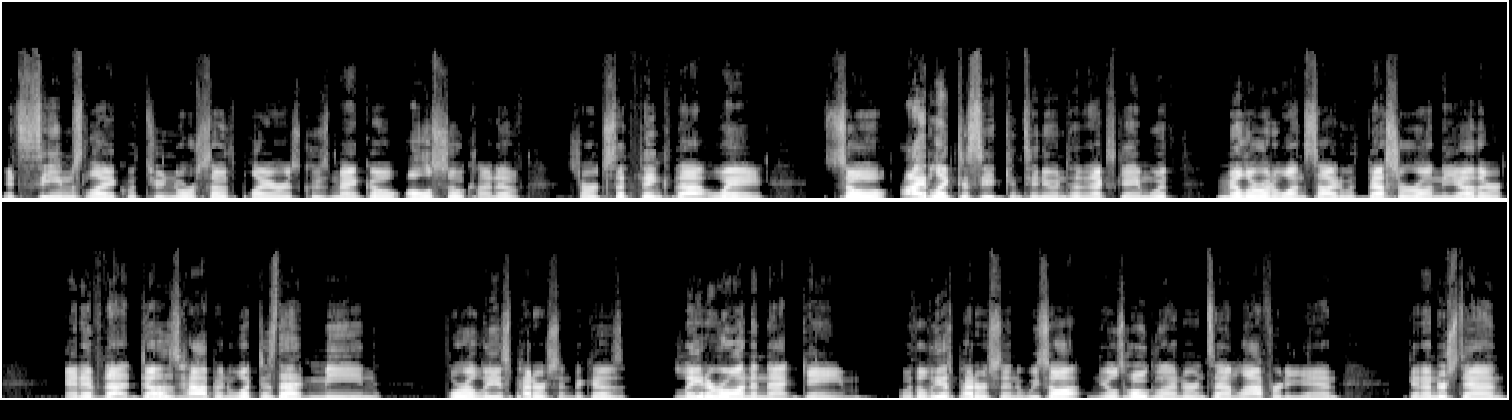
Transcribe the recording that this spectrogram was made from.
It seems like with two north south players, Kuzmenko also kind of starts to think that way. So I'd like to see it continue into the next game with Miller on one side, with Boeser on the other. And if that does happen, what does that mean for Elias Pettersson? Because later on in that game, with Elias Pettersson, we saw Nils Hoglander and Sam Lafferty. And you can understand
